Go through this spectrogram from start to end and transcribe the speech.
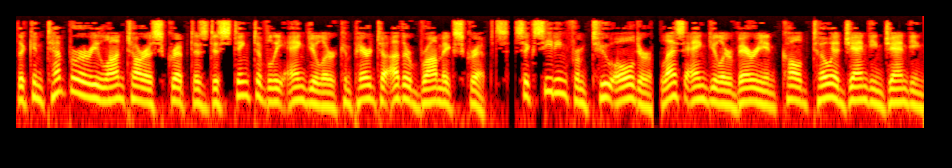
the contemporary Lontara script is distinctively angular compared to other Brahmic scripts, succeeding from two older, less angular variant called Toa Jangang Jangang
